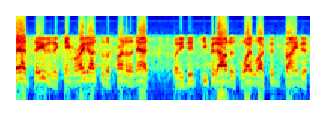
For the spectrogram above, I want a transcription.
pad save as it came right out to the front of the net. But he did keep it out as Whitelaw couldn't find it.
